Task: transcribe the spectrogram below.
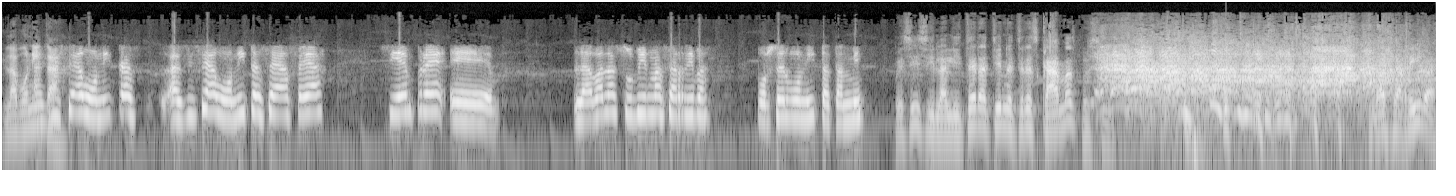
La bonita. Así sea bonita, así sea bonita, sea fea, siempre eh, la van a subir más arriba por ser bonita también. Pues sí, si la litera tiene tres camas, pues sí. Más arriba.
